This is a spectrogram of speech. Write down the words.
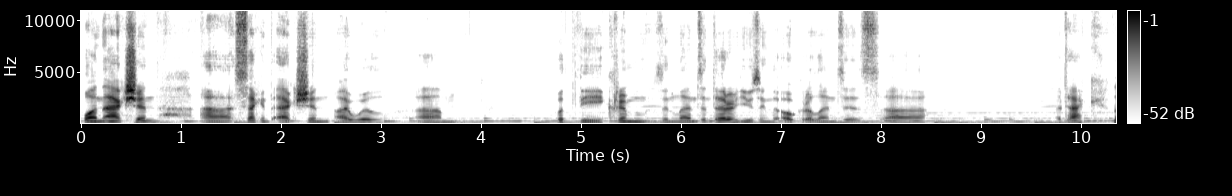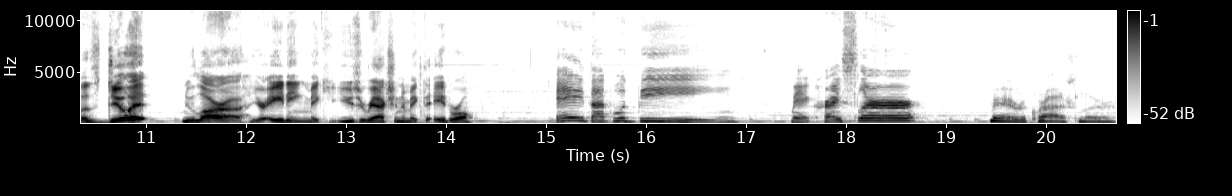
One action. Uh, second action, I will um, put the Crimson Lens into her using the Okra Lens's uh, attack. Let's do it. Nulara, you're aiding. Make use your reaction to make the aid roll. Okay, that would be Mary Chrysler. Mary Chrysler.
